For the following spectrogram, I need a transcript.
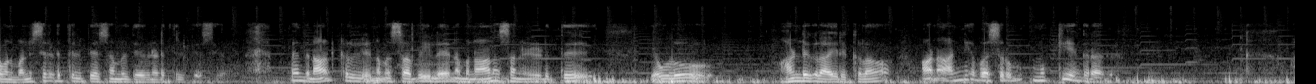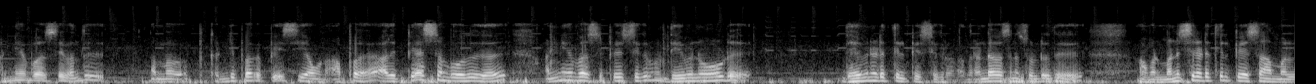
அவன் மனுஷரிடத்தில் பேசாமல் தேவனிடத்தில் பேசுகிறான். இப்போ இந்த நாட்களில் நம்ம சபையில் நம்ம ஞானசானம் எடுத்து எவ்வளோ ஆண்டுகள் இருக்கலாம் ஆனால் அந்நிய பாஷை ரொம்ப முக்கியங்கிறாரு. அந்நிய வந்து நம்ம கண்டிப்பாக பேசி ஆகணும் அப்போ அது பேசும்போது அந்நிய பாஷை பேசுகிறவன் தேவனோடு தேவனிடத்தில் பேசுகிறான். அந்த ரெண்டாவது வசனம் அவன் மனுஷரிடத்தில் பேசாமல்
